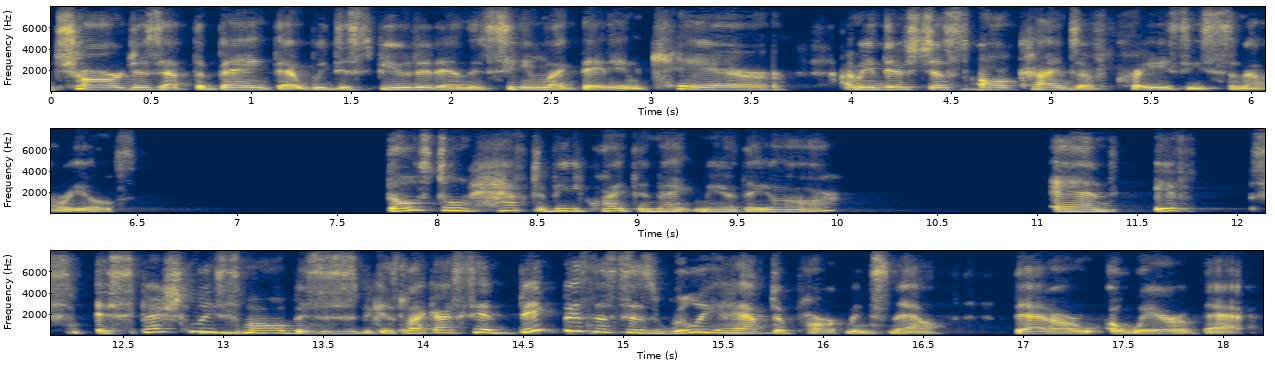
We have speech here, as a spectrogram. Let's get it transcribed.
charges at the bank that we disputed and it seemed like they didn't care. I mean, there's just all kinds of crazy scenarios. Those don't have to be quite the nightmare they are. And if, especially small businesses, because like I said, big businesses really have departments now that are aware of that.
